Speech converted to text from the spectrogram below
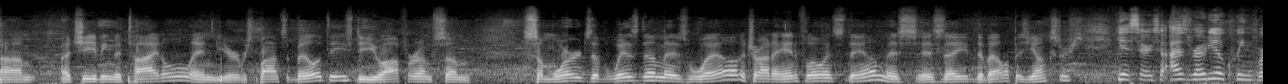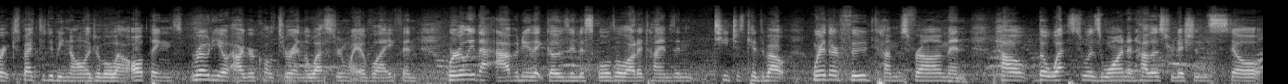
um, achieving the title and your responsibilities. Do you offer them some some words of wisdom as well to try to influence them as, as they develop as youngsters? Yes, sir. So as rodeo queens, we're expected to be knowledgeable about all things rodeo, agriculture, and the Western way of life. And we're really that avenue that goes into schools a lot of times and teaches kids about where their food comes from and how the West was won and how those traditions still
